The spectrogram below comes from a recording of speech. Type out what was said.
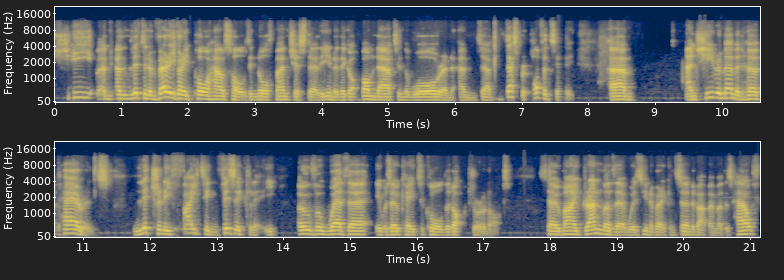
she and, and lived in a very very poor household in North Manchester. You know they got bombed out in the war and and uh, desperate poverty, um, and she remembered her parents literally fighting physically over whether it was okay to call the doctor or not. So my grandmother was, you know, very concerned about my mother's health.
